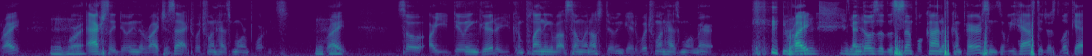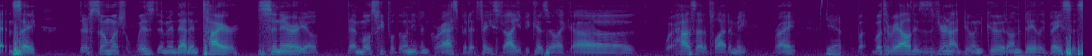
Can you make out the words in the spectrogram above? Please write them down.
right? Or Mhm. actually doing the righteous act? Which one has more importance, Mhm. right? So are you doing good or are you complaining about someone else doing good? Which one has more merit? right? Mhm. Yeah. And those are the simple kind of comparisons that we have to just look at and say, there's so much wisdom in that entire scenario that most people don't even grasp it at face value because they're like, uh, how does that apply to me, right? Yeah. But but the reality is, is if you're not doing good on a daily basis,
